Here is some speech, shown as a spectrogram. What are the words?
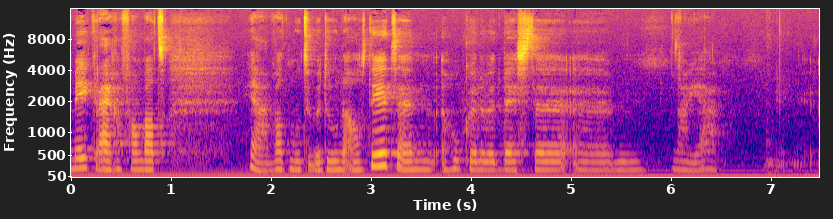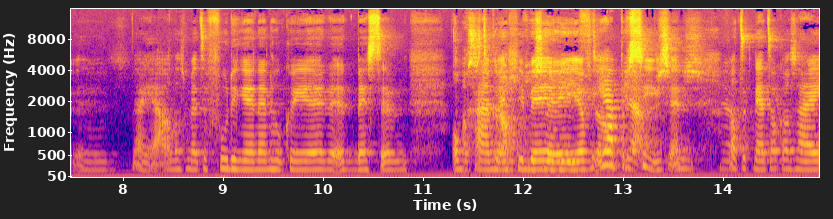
meekrijgen van wat, ja, wat moeten we doen als dit en hoe kunnen we het beste, ehm, nou ja. nou ja, alles met de voedingen en hoe kun je het beste omgaan met je baby. heeft, of, dan- ja, precies. En Ja. wat ik net ook al zei,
